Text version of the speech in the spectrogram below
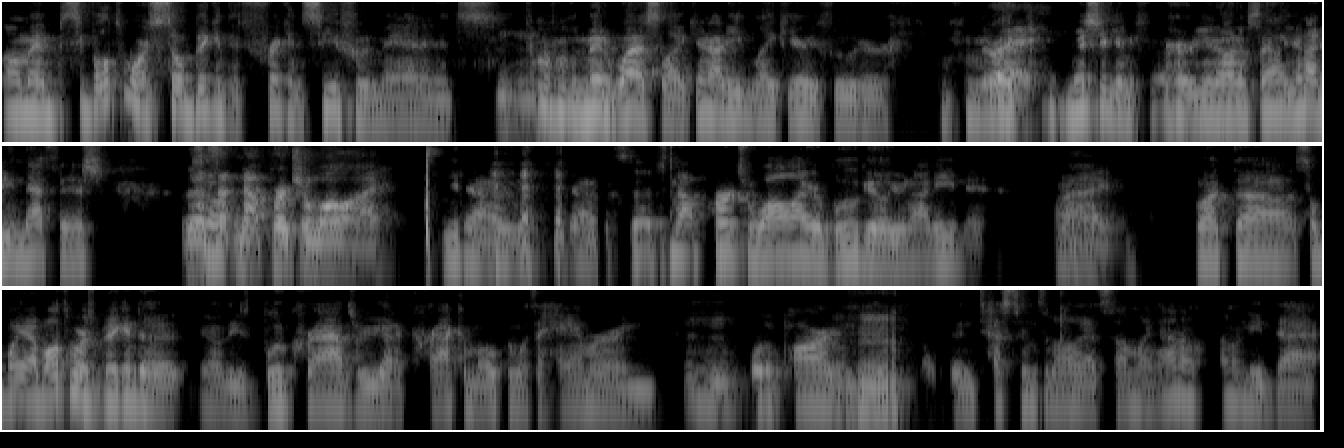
Oh man, see, Baltimore is so big into freaking seafood, man, and it's Mhm. coming from the Midwest. Like you're not eating Lake Erie food or Right. Michigan, or you know what I'm saying? Like, you're not eating that fish. That's So- not, not perch and walleye. Yeah, yeah if, it's, if it's not perch, walleye, or bluegill, you're not eating it. Uh, Right. But uh, so, but yeah, Baltimore's big into you know these blue crabs where you got to crack them open with a hammer and hmm pull it apart and Mhm. the intestines and all that. So I'm like, I don't, I don't need that.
